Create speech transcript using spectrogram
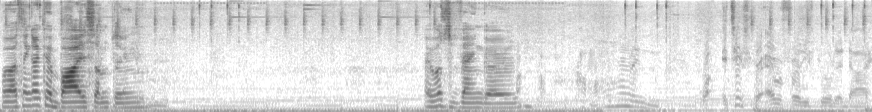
Well, I think I could buy something. Hey, what's Vanguard? It takes forever for these people to die.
